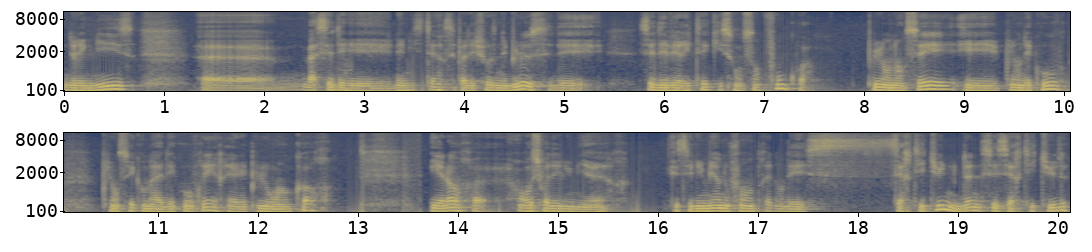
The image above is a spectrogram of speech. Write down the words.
de l'Église. Euh, bah c'est des les mystères, c'est pas des choses nébuleuses, c'est des c'est des vérités qui sont sans fond, quoi. Plus on en sait et plus on découvre, plus on sait qu'on a à découvrir et aller plus loin encore. Et alors, euh, on reçoit des lumières, et ces lumières nous font entrer dans des certitudes, nous donnent ces certitudes,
